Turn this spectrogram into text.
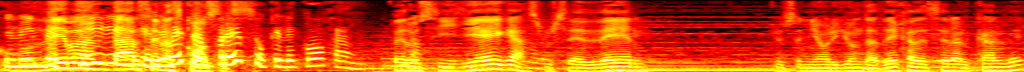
Que le deban investiguen, darse que le las metan cosas. preso, que le cojan. Pero si llega a suceder que el señor Yunda deja de ser alcalde,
